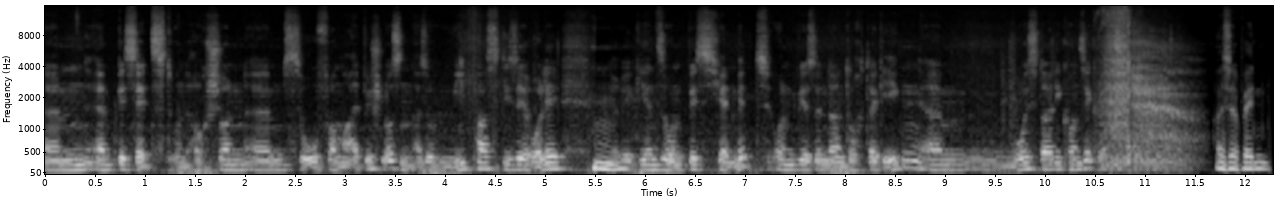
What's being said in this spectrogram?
ja. ähm, äh, besetzt und auch schon ähm, so formal beschlossen. Also wie passt diese Rolle? Hm. Wir regieren so ein bisschen mit und wir sind dann doch dagegen. Ähm, wo ist da die Konsequenz? Also wenn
